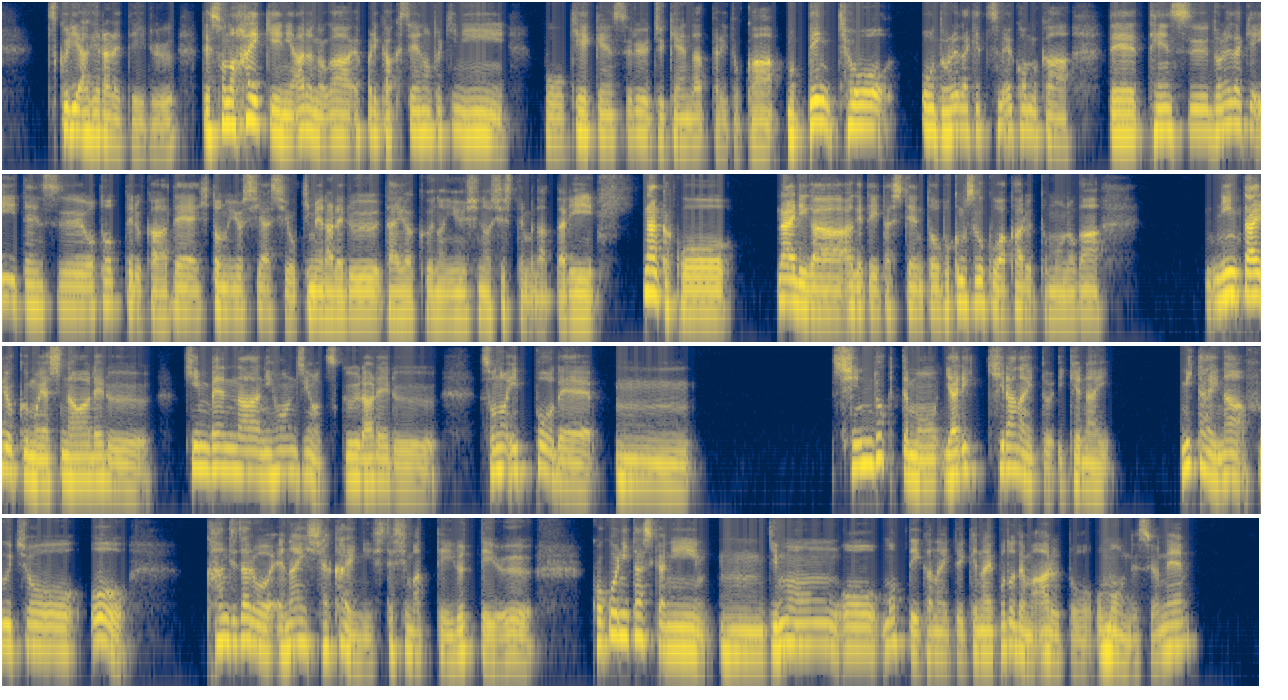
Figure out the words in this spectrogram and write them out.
作り上げられている。で、その背景にあるのがやっぱり学生の時にこう経験する受験だったりとか、もう勉強をどれだけ詰め込むか、で、点数、どれだけいい点数を取ってるかで人の良し悪しを決められる大学の入試のシステムだったり、なんかこう、ライリーが挙げていた視点と僕もすごくわかると思うのが、忍耐力も養われる、勤勉な日本人を作られる、その一方で、うん、しんどくてもやりきらないといけないみたいな風潮を感じざるを得ない社会にしてしまっているっていう、ここに確かに、うん、疑問を持っていかないといけないことでもあると思うんですよね。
